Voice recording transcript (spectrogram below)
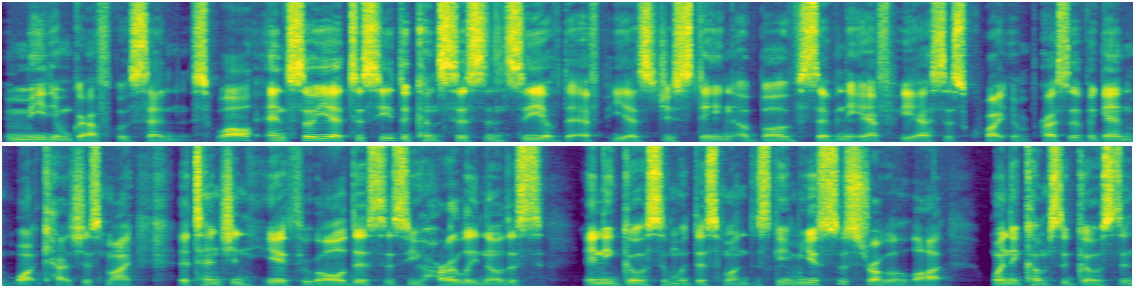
in medium graphical setting as well. And so yeah, to see the consistency of the FPS just staying above 70 FPS is quite impressive. Again, what catches my attention here through all this is you hardly notice any ghosting with this one. This game used to struggle a lot when it comes to ghosting.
